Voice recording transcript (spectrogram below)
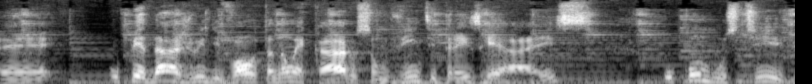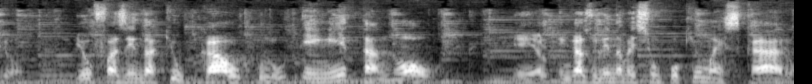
É, o pedágio e volta não é caro, são 23 reais. O combustível, eu fazendo aqui o cálculo em etanol, é, em gasolina vai ser um pouquinho mais caro.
